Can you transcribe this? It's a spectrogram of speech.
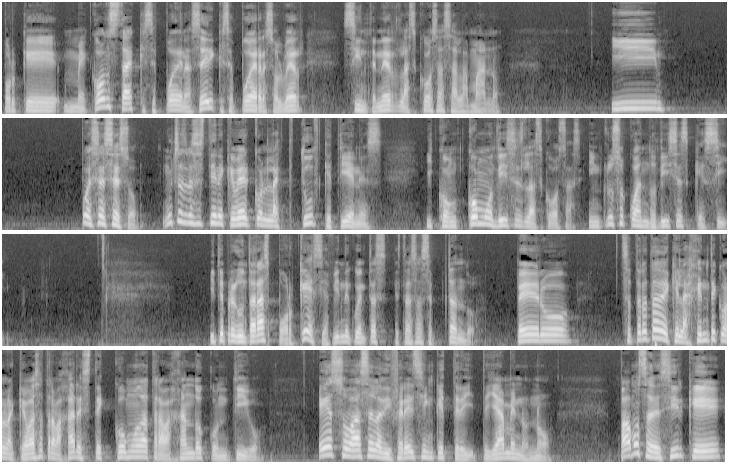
porque me consta que se pueden hacer y que se puede resolver sin tener las cosas a la mano. Y pues es eso. Muchas veces tiene que ver con la actitud que tienes y con cómo dices las cosas, incluso cuando dices que sí. Y te preguntarás por qué, si a fin de cuentas estás aceptando. Pero se trata de que la gente con la que vas a trabajar esté cómoda trabajando contigo. Eso hace la diferencia en que te, te llamen o no. Vamos a decir que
